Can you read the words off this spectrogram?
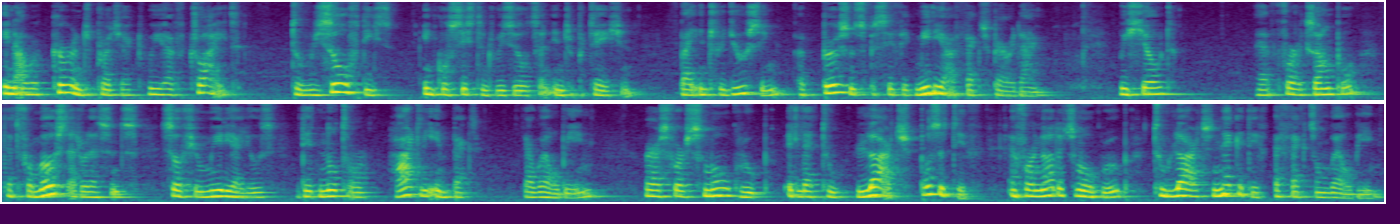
in our current project, we have tried to resolve these inconsistent results and interpretation by introducing a person specific media effects paradigm. We showed, uh, for example, that for most adolescents, social media use did not or hardly impact their well being, whereas for a small group it led to large positive, and for another small group to large negative effects on well being.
